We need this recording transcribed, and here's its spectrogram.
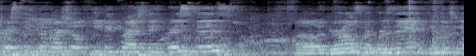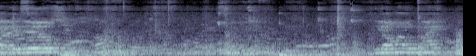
Christmas commercial, keeping Christ in Christmas. Uh, girls represent, do what you gotta do. Do y'all have a mic?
